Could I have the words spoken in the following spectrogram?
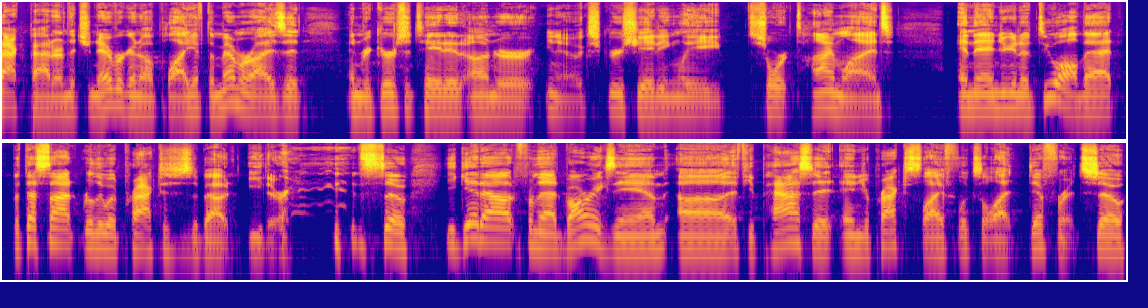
fact pattern that you're never going to apply. You have to memorize it and regurgitate it under you know excruciatingly short timelines and then you're going to do all that but that's not really what practice is about either so you get out from that bar exam uh, if you pass it and your practice life looks a lot different so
